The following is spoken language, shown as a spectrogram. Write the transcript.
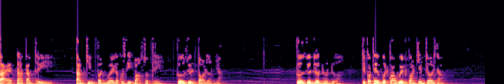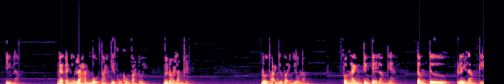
Tại ta cảm thấy 89 phần 10 là có dị bảo xuất thế, Cơ duyên to lớn nha. Cơ duyên lớn hơn nữa, Thì có thể vượt qua huyền quan trên trời sao? Im lặng. Ngay cả những là hắn Bồ Tát kia cũng không phản đối, Người nói lắm thế Đối thoại như vậy nhiều lắm, Phương Hành tinh tế lắng nghe, Tâm tư lấy làm kỳ.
